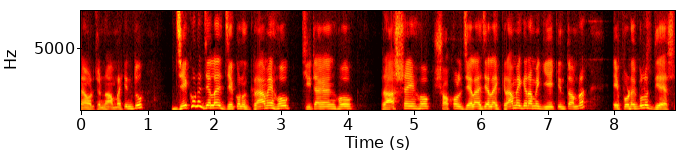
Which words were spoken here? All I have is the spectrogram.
নেওয়ার জন্য। আমরা কিন্তু যে কোনো জেলায় যে কোনো গ্রামে হোক চিটাগাং হোক, রাজশাহী হোক, সকল জেলায় জেলায়, গ্রামে গ্রামে গিয়ে কিন্তু আমরা এই প্রোডাক্টগুলো দিয়ে আসি।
